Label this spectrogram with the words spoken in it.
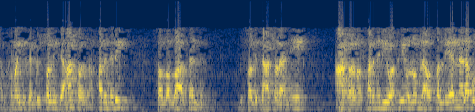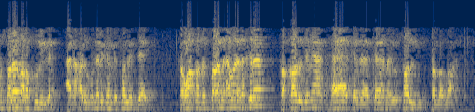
أبو حميد كان بيصلي في عشرة من أصحاب النبي صلى الله عليه وسلم. بيصلي في عشرة يعني إيه؟ عشرة من أصحاب النبي واقفين يقول لهم لا أصلين لكم صلاة رسول الله. أنا هقول النبي كان بيصلي إزاي؟ فوقف الصلاة من اولها لاخرها فقالوا جميعا هكذا كان يصلي صلى الله عليه وسلم.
